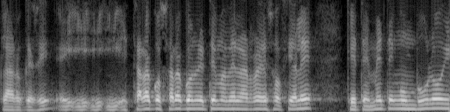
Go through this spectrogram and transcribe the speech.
Claro que sí. Y, y, y está la cosa ahora con el tema de las redes sociales que te meten un bulo y,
